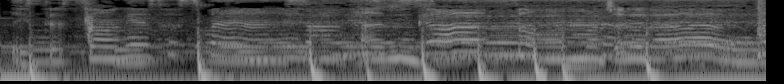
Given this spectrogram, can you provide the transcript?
at least this song is a smash. I got so much love,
